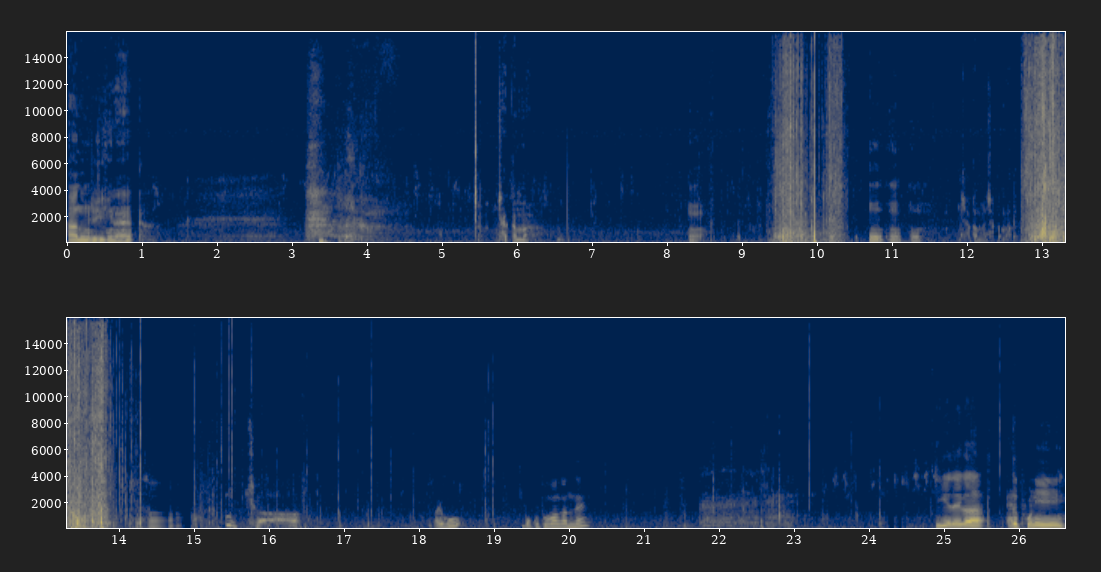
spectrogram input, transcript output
안 움직이네. 잠깐만. 응, 응, 응. 잠깐만, 잠깐만. 그래서 자, 아이고 먹고 도망갔네. 이게 내가 핸드폰이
